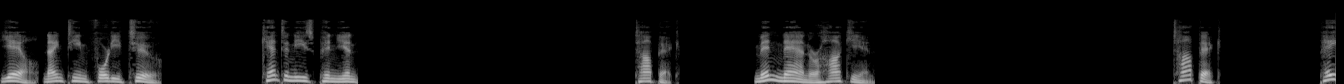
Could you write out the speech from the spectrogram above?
Yale 1942 Cantonese Pinyin. Topic. Min Nan or Hokkien Topic Pei,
